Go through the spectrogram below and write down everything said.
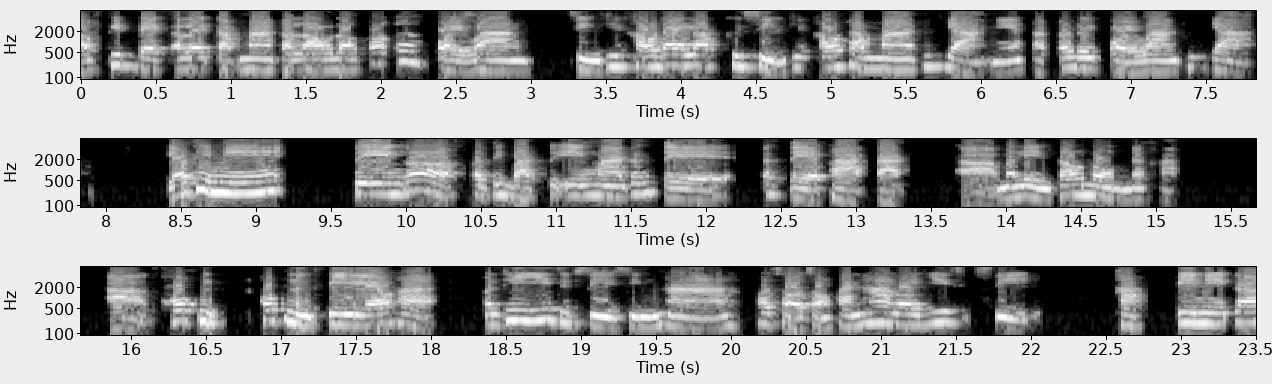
าฟีดแบ็กอะไรกลับมากับเรา เราก็เออปล่อยวาง สิ่งที่เขาได้รับคือสิ่งที่เขาทำมาทุกอย่างเนี้ยค่ะ ก็เลยปล่อยวางทุกอย่าง แล้วทีนี้ตัวเองก็ปฏิบัติตัวเองมาตั้งแต่ตั้งแต่ผ่าตัดอ่ามะเร็งเต้านมนะคะ อ่าครบครบหนึ่งปีแล้วค่ะ วันที่24สิงหาพศ2524ค่ะ ปีนี้ก็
